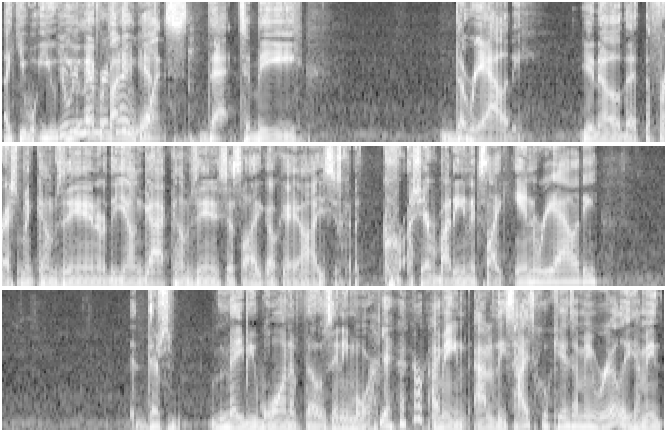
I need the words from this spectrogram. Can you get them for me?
Like you, you, You you, everybody name, yeah. wants that to be the reality. You know that the freshman comes in or the young guy comes in. It's just like, okay, oh, he's just gonna crush everybody, and it's like in reality, there's maybe one of those anymore. Yeah, I mean, out of these high school kids, I mean, really, I mean,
